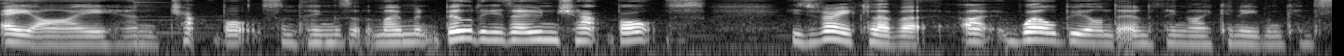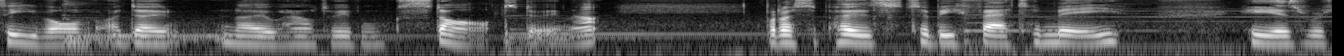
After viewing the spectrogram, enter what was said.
AI and chatbots and things at the moment, building his own chatbots. He's very clever, uh, well beyond anything I can even conceive of. I don't know how to even start doing that. But I suppose, to be fair to me, he is re-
